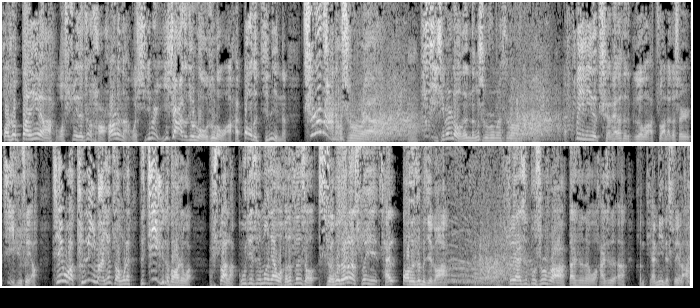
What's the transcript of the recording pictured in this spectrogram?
话说半夜啊，我睡得正好好的呢，我媳妇儿一下子就搂住了我，还抱得紧紧的，这哪能舒服呀？啊，自己媳妇儿搂着能舒服吗？是不？啊，我费力的扯开了她的胳膊，转了个身继续睡啊。结果她立马也转过来，继续的抱着我。算了，估计是梦见我和她分手，舍不得了，所以才抱得这么紧吧。虽然是不舒服啊，但是呢，我还是啊很甜蜜的睡了啊。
